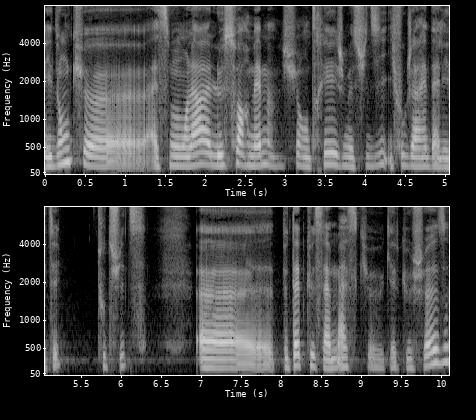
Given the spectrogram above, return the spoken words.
Et donc, à ce moment-là, le soir même, je suis rentrée et je me suis dit, il faut que j'arrête d'allaiter tout de suite. Peut-être que ça masque quelque chose.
